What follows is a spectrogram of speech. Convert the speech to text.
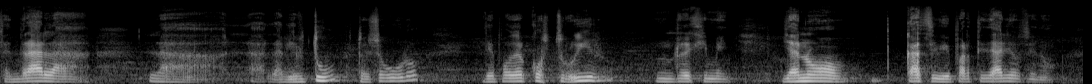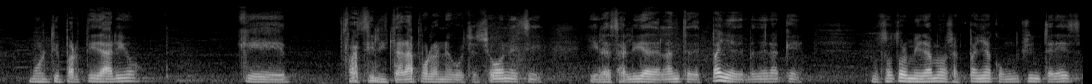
tendrá la, la, virtud, estoy seguro, de poder construir un régimen ya no casi bipartidario, sino multipartidario, que facilitará por las negociaciones y, la salida adelante de España, de manera que nosotros miramos a España con mucho interés,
